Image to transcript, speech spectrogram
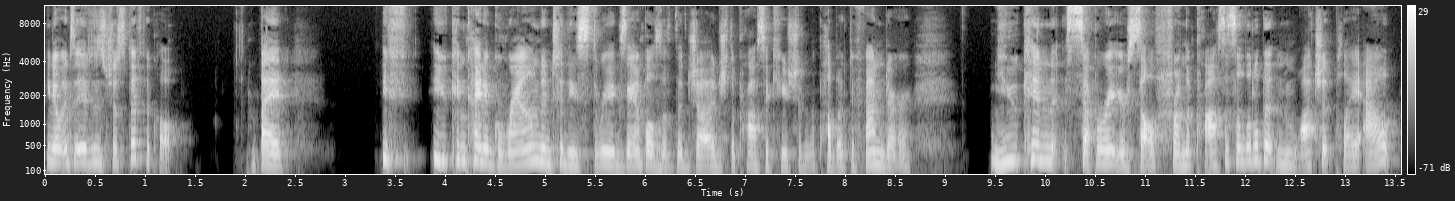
you know, it, it is just difficult. But if you can kind of ground into these three examples of the judge, the prosecution, the public defender, you can separate yourself from the process a little bit and watch it play out.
